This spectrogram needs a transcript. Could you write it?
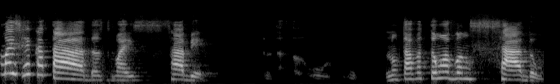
mais recatadas, mais, sabe, não estava tão avançado.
